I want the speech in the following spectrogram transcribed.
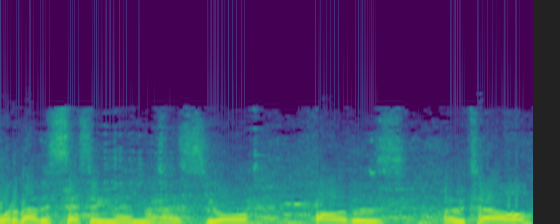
what about this setting then as your father's hotel?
